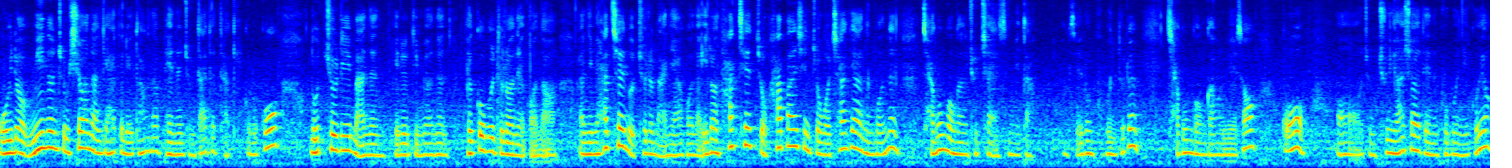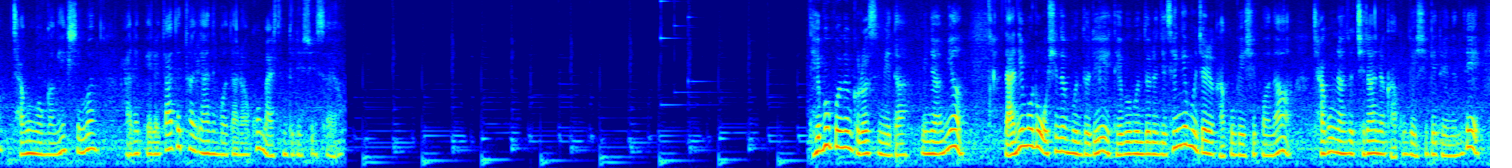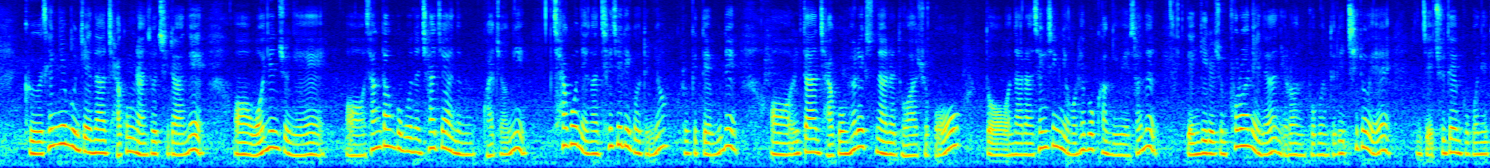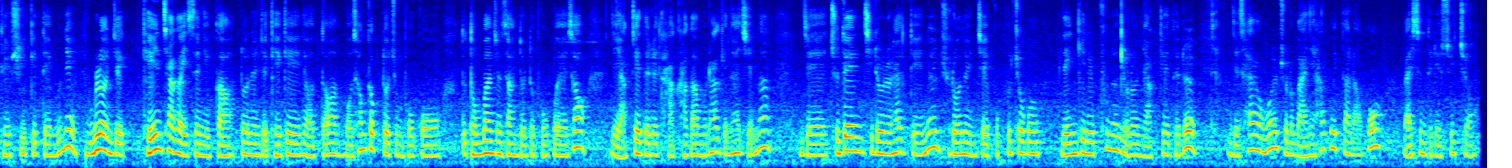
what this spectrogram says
오히려 위는 좀 시원하게 하더라도 항상 배는 좀 따뜻하게 그리고 노출이 많은 예를 들면은 배꼽을 드러내거나 아니면 하체 노출을 많이 하거나 이런 하체 쪽 하반신 쪽을 차지하는 거는 자궁 건강에 좋지 않습니다. 그래서 이런 부분들은 자궁 건강을 위해서 꼭 어, 좀 주의하셔야 되는 부분이고요. 자궁 건강의 핵심은 아랫배를 따뜻하게 하는 거다라고 말씀드릴 수 있어요. 대부분은 그렇습니다. 왜냐하면 난임으로 오시는 분들이 대부분들은 이제 생리 문제를 갖고 계시거나 자궁 난소 질환을 갖고 계시게 되는데 그 생리 문제나 자궁 난소 질환의 어, 원인 중에 어, 상당 부분을 차지하는 과정이 차고 냉한 체질이거든요. 그렇기 때문에 어, 일단 자궁 혈액순환을 도와주고 또 원활한 생식력을 회복하기 위해서는 냉기를 좀 풀어내는 이런 부분들이 치료에 이제 주된 부분이 될 수 있기 때문에 물론 이제 개인차가 있으니까 또는 이제 개개인의 어떤 뭐 성격도 좀 보고 또 동반 증상들도 보고 해서 이제 약제들을 다 가감을 하긴 하지만 이제 주된 치료를 할 때에는 주로는 이제 복부 쪽을 냉기를 푸는 이런 약제들을 이제 사용을 주로 많이 하고 있다라고 말씀드릴 수 있죠.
